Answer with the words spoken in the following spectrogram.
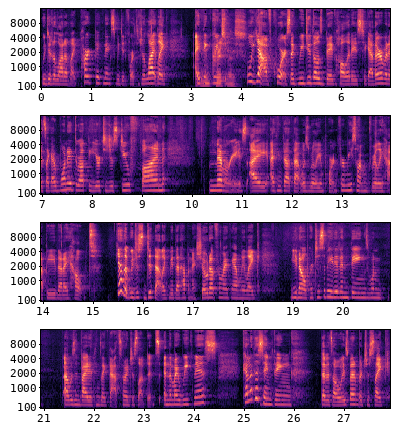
We did a lot of like park picnics. We did Fourth of July. Like I Even think we Christmas. well, yeah, of course. Like we do those big holidays together, but it's like I wanted throughout the year to just do fun memories. I I think that that was really important for me, so I'm really happy that I helped. Yeah, that we just did that, like made that happen. I showed up for my family, like you know, participated in things when I was invited, things like that. So I just loved it. And then my weakness, kind of the same thing that it's always been, but just like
